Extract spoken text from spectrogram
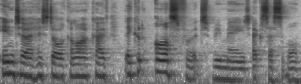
into a historical archive, they could ask for it to be made accessible,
